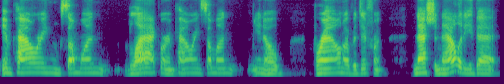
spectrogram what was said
empowering someone black or empowering someone, you know, brown of a different nationality that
